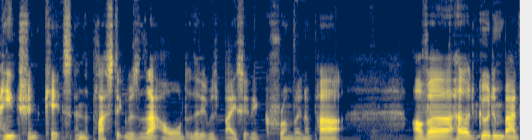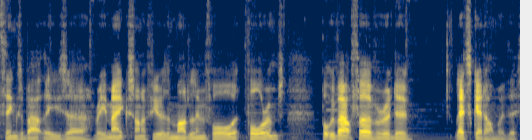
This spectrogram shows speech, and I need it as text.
ancient kits and the plastic was that old that it was basically crumbling apart. I've uh, heard good and bad things about these uh, remakes on a few of the modelling for forums, but without further ado, let's get on with this.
